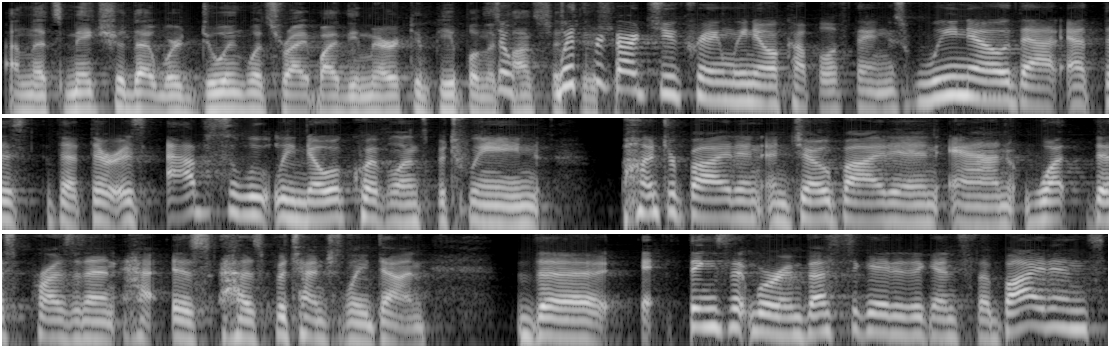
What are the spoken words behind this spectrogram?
and let's make sure that we're doing what's right by the American people and the So Constitution. with regard to Ukraine, we know a couple of things. We know that at this that there is absolutely no equivalence between Hunter Biden and Joe Biden and what this president ha- is, has potentially done. The things that were investigated against the Bidens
